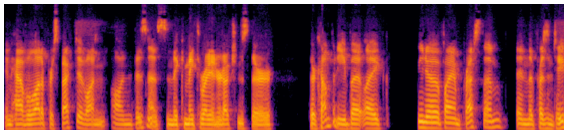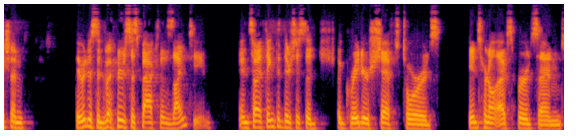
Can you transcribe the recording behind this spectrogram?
and have a lot of perspective on on business and they can make the right introductions to their their company but like you know if i impress them in the presentation they would just invite us back to the design team and so i think that there's just a, a greater shift towards internal experts and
